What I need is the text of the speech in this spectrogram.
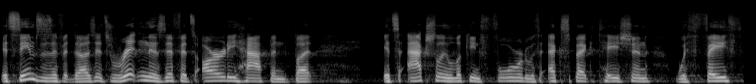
It seems as if it does. It's written as if it's already happened, but it's actually looking forward with expectation, with faith,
